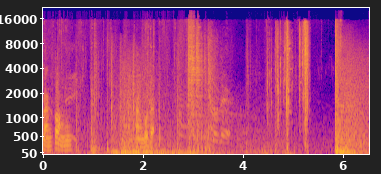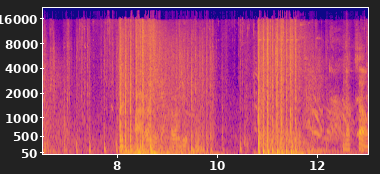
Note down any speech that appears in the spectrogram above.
หลังกล้องนี่สั่งรถอะขวาก็มีระวังพี่ น็อก สอง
